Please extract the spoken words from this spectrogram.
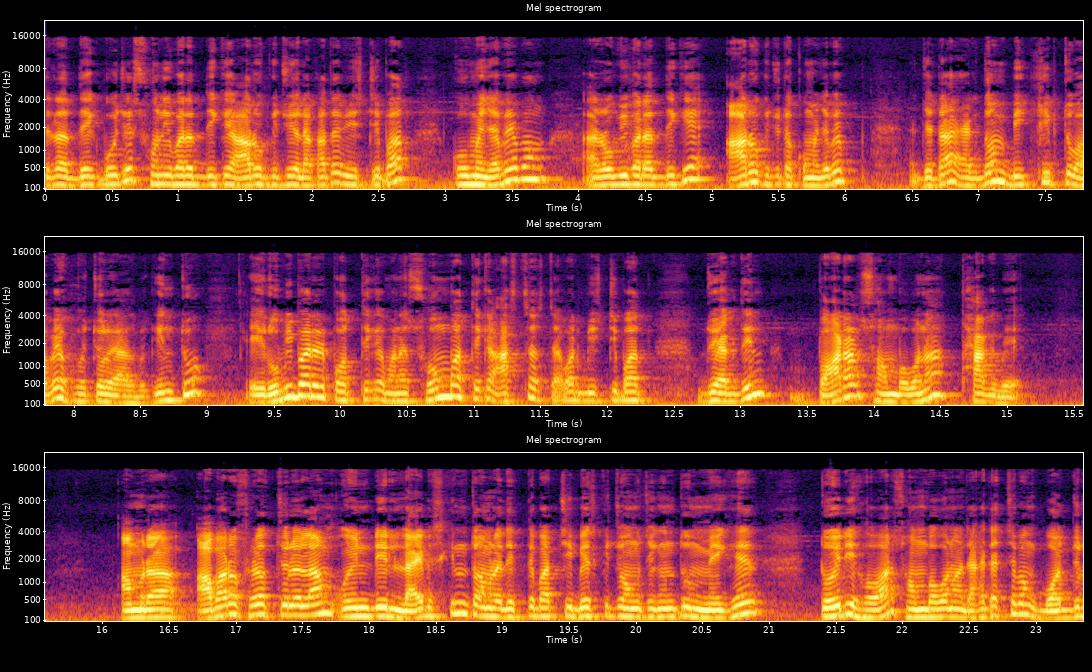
যেটা দেখব যে শনিবারের দিকে আরও কিছু এলাকাতে বৃষ্টিপাত কমে যাবে এবং রবিবারের দিকে আরও কিছুটা কমে যাবে, যেটা একদম বিক্ষিপ্তভাবে চলে আসবে। কিন্তু এই রবিবারের পর থেকে মানে সোমবার থেকে আস্তে আস্তে আবার বৃষ্টিপাত দু একদিন বাড়ার সম্ভাবনা থাকবে। আমরা আবারও ফেরত চলে এলাম উইন্ডির লাইভ স্ক্রিন। তো আমরা দেখতে পাচ্ছি বেশ কিছু অংশে কিন্তু মেঘের তৈরি হওয়ার সম্ভাবনা দেখা যাচ্ছে এবং বজ্র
